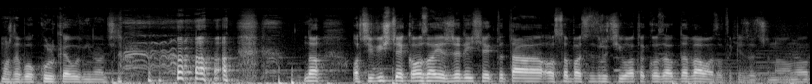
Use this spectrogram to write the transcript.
można było kulkę uwinąć. No, oczywiście koza, jeżeli się ta osoba się zwróciła, to koza oddawała za takie rzeczy. No, no,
